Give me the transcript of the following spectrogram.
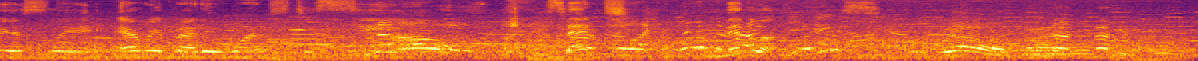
Obviously, everybody wants to see No.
